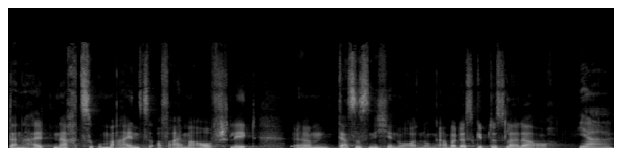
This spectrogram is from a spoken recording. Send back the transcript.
dann halt nachts um eins auf einmal aufschlägt. Ähm, das ist nicht in Ordnung, aber das gibt es leider auch. Ja,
